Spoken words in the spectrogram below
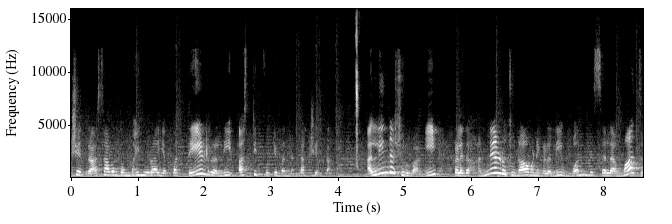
ಕ್ಷೇತ್ರ ಸಾವಿರದ ಒಂಬೈನೂರ ಎಪ್ಪತ್ತೇಳರಲ್ಲಿ ಅಸ್ತಿತ್ವಕ್ಕೆ ಬಂದಂತ ಕ್ಷೇತ್ರ. ಅಲ್ಲಿಂದ ಶುರುವಾಗಿ ಕಳೆದ ಹನ್ನೆರಡು ಚುನಾವಣೆಗಳಲ್ಲಿ ಒಂದು ಸಲ ಮಾತ್ರ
